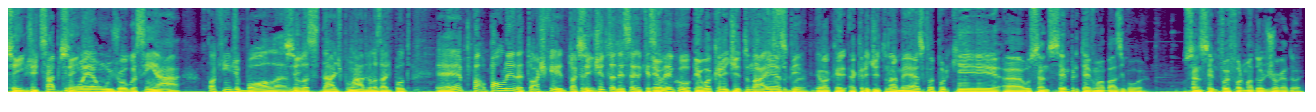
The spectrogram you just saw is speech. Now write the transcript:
Sim. A gente sabe que sim. não é um jogo assim, ah, toquinho de bola, Sim. velocidade para um lado, velocidade para outro. É pa pauleira. Tu acha que tu acredita Sim. nesse que esse eu, elenco? Eu acredito na mescla. Subir? Eu ac acredito na mescla porque uh, o Santos sempre teve uma base boa. O Santos sempre foi formador de jogador.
